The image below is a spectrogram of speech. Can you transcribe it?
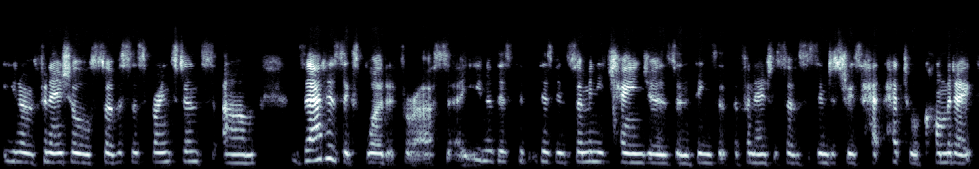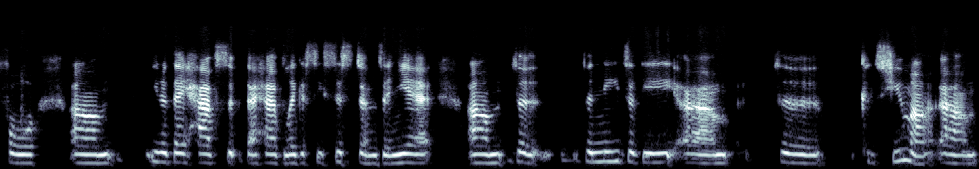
you know, financial services, for instance, um, that has exploded for us. Uh, you know, there's, there's been so many changes and things that the financial services industries had, had to accommodate for. Um, you know, they have they have legacy systems, and yet um, the the needs of the um, the consumer um,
